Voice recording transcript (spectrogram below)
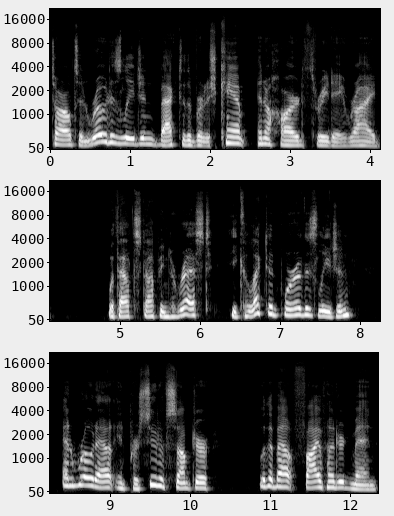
Tarleton rode his legion back to the British camp in a hard three day ride. Without stopping to rest, he collected more of his legion and rode out in pursuit of Sumter with about 500 men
